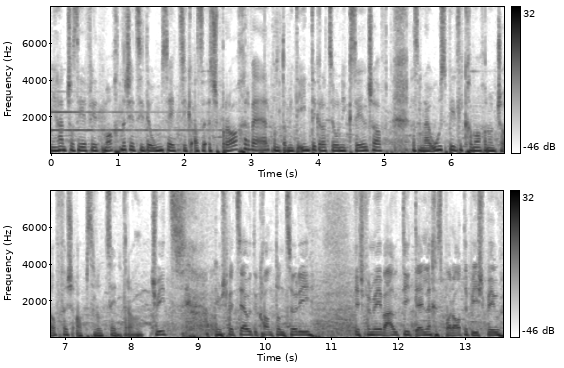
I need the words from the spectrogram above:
Wir haben schon sehr viel gemacht, das ist jetzt in der Umsetzung. Also ein Spracherwerb und damit die Integration in die Gesellschaft, dass man auch Ausbildung machen kann und arbeiten ist absolut zentral. Die Schweiz, im Speziellen der Kanton Zürich, ist für mich weltweit eigentlich ein Paradebeispiel.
